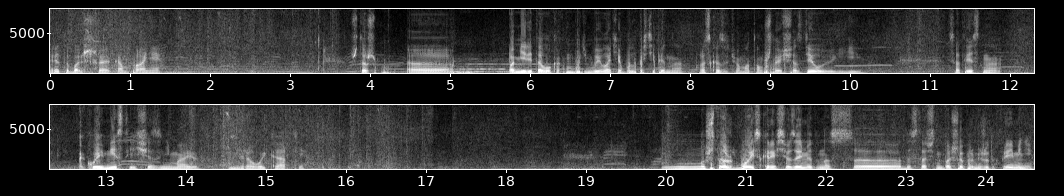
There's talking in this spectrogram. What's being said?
Это большая компания. Что ж, э, по мере того, как мы будем воевать, я буду постепенно рассказывать вам о том, что я сейчас делаю, и, соответственно, какое место я сейчас занимаю в мировой карте. Ну что ж, бой, скорее всего, займет у нас э, достаточно большой промежуток времени.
